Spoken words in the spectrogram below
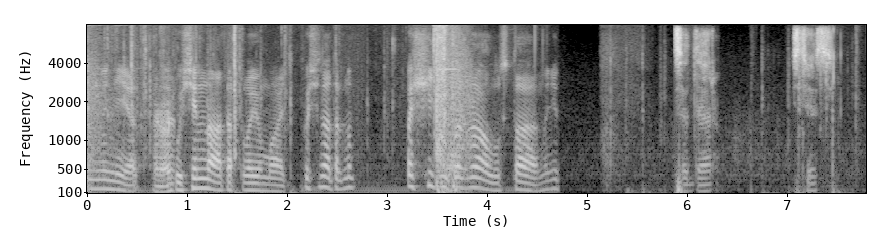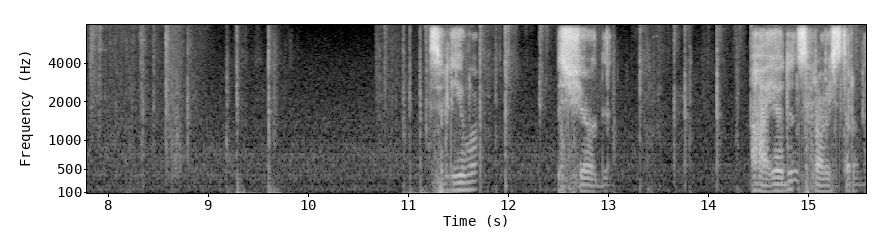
Ну нет. Хорош. Пусинатор, твою мать. Пусинатор, ну пощади, пожалуйста. Ну не... Це дерево. Стець. Зліва. Ще один. Ага, і один з правої сторони.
